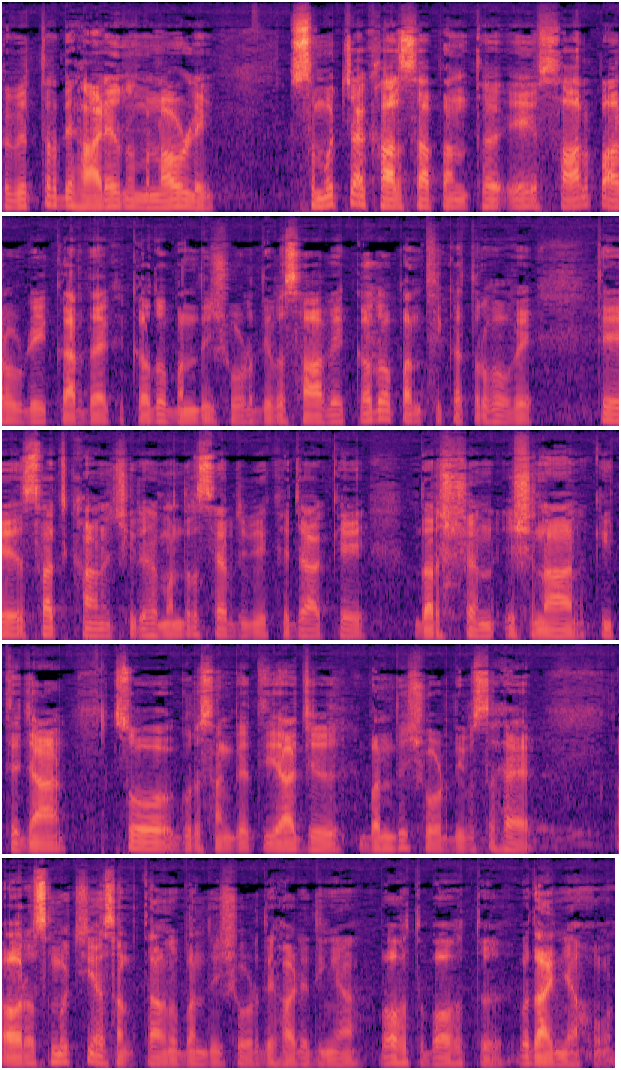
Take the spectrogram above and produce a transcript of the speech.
ਪਵਿੱਤਰ ਦਿਹਾੜੇ ਨੂੰ ਮਨਾਉਣ ਲਈ ਸਮੁੱਚਾ ਖਾਲਸਾ ਪੰਥ ਇਹ ਸਾਲ ਭਰ ਉਡੀਕ ਕਰਦਾ ਹੈ ਕਿ ਕਦੋਂ ਬੰਦੀ ਛੋੜ ਦਿਵਸ ਆਵੇ, ਕਦੋਂ ਪੰਥ ਇਕੱਤਰ ਹੋਵੇ ਤੇ ਸੱਚਖੰਡ ਸ੍ਰੀ ਹਰਿਮੰਦਰ ਸਾਹਿਬ ਜੀ ਵਿਖੇ ਜਾ ਕੇ ਦਰਸ਼ਨ, ਇਸ਼ਨਾਨ ਕੀਤੇ ਜਾਣ। ਸੋ ਗੁਰੂ ਸੰਗਤ ਜੀ, ਅੱਜ ਬੰਦੀ ਛੋੜ ਦਿਵਸ ਹੈ ਔਰ ਸਮੁੱਚੀਆਂ ਸੰਗਤਾਂ ਨੂੰ ਬੰਦੀ ਛੋੜ ਦਿਹਾੜੇ ਦੀਆਂ ਬਹੁਤ ਬਹੁਤ ਵਧਾਈਆਂ ਹੋਣ।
